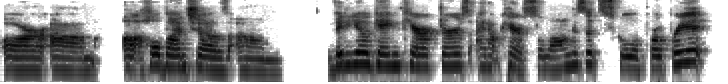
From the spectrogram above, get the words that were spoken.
or um, a whole bunch of um, video game characters. I don't care. So long as it's school appropriate.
